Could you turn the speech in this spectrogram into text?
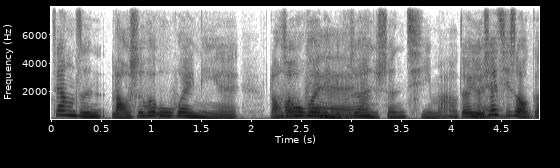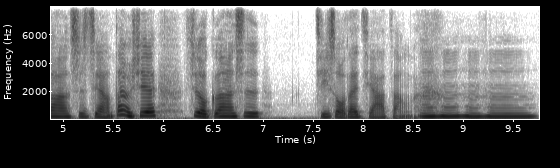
这样子老师会误会你，哎，老师误会你，你不是很生气吗？对，有些棘手个案是这样，但有些棘手个案是棘手在家长。嗯哼哼哼，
